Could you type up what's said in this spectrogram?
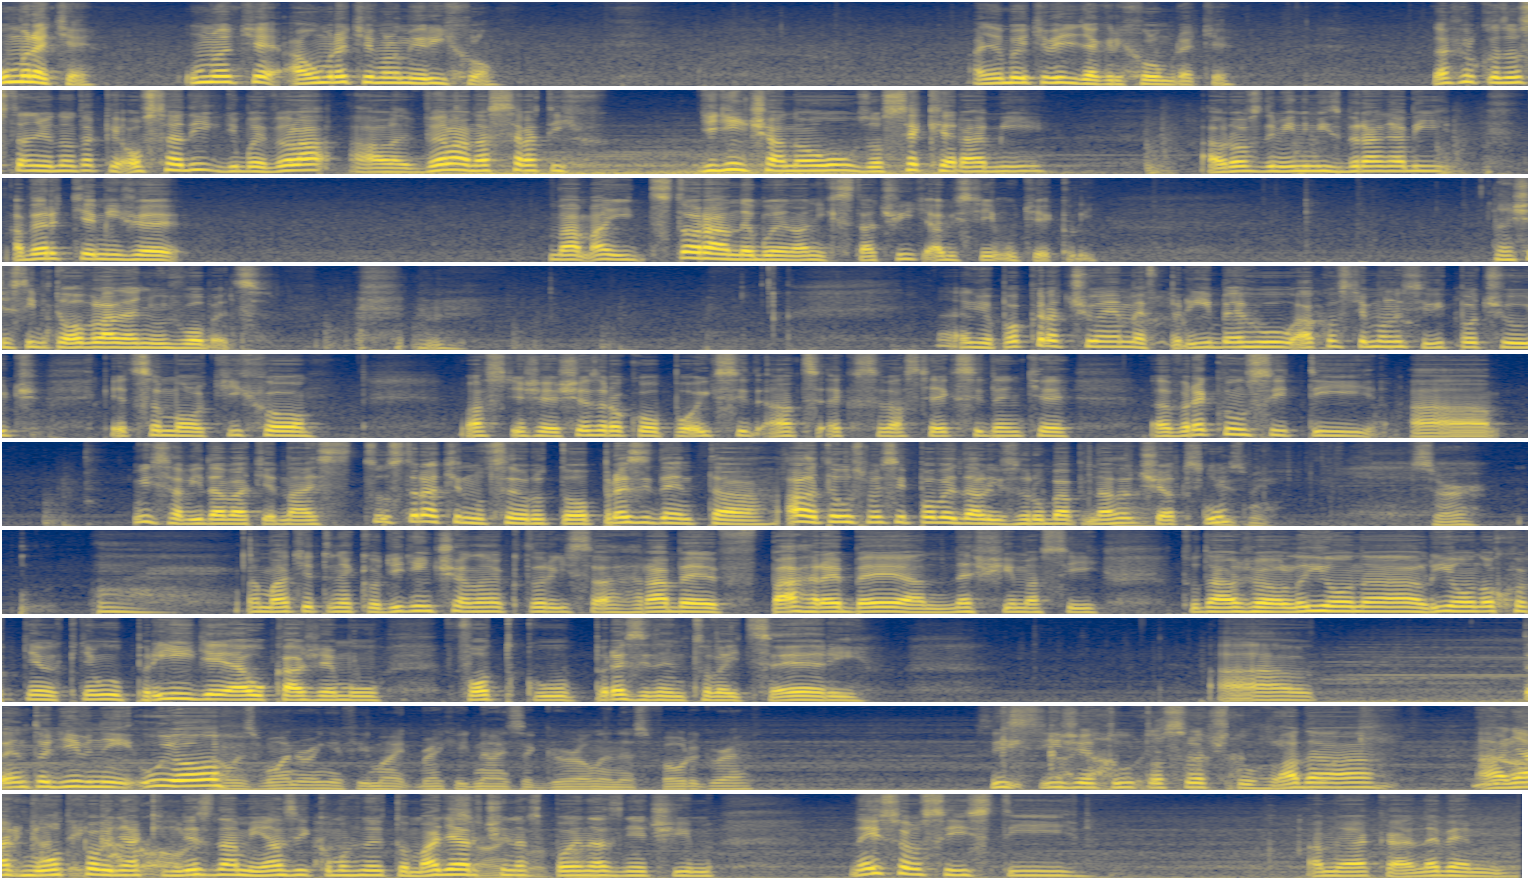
umrete. Umrete a umrete veľmi rýchlo. A nebudete vedieť, ak rýchlo umrete. Za chvíľku zostane jedno také osady, kde bude veľa, ale veľa nasratých dedinčanov so sekerami a rôznymi inými zbraňami a verte mi, že vám ani 100 rán nebude na nich stačiť, aby ste im utekli. Ešte s týmto ovládaním už vôbec. Takže pokračujeme v príbehu, ako ste mohli si vypočuť, keď som bol ticho, vlastne že 6 rokov po vlastne excidente v Recon City a vy sa vydávate nájsť tú stratenú dceru toho prezidenta, ale to už sme si povedali zhruba na začiatku. Sir? A máte tu nejakého dedinčana, ktorý sa hrabe v pahrebe a nevšíma si tu nášho Leona. Leon ochotne k nemu príde a ukáže mu fotku prezidentovej céry. A tento divný Ujo zistí, že túto slečnu hľadá a nejak mu odpovie nejakým neznámym jazykom, možno je to maďarčina spojená s niečím. Nejsom si istý, mám nejaká, neviem,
